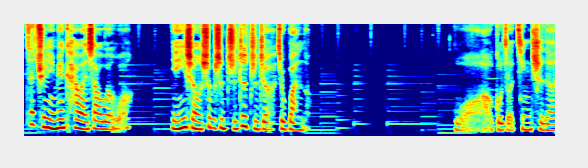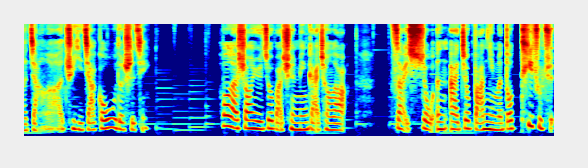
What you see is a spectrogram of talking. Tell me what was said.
在群里面开玩笑问我：“严医生是不是直着直着就弯了？”我故作矜持的讲了去宜家购物的事情。后来双鱼就把群名改成了“再秀恩爱就把你们都踢出去”。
